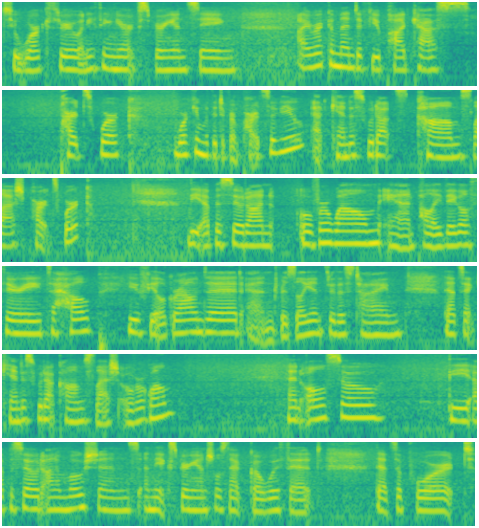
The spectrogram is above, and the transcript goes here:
to work through anything you're experiencing, I recommend a few podcasts, Parts Work, working with the different parts of you at CandiceWu.com slash partswork. The episode on overwhelm and polyvagal theory to help you feel grounded and resilient through this time. That's at candicewu.com slash overwhelm. And also the episode on emotions and the experientials that go with it that support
